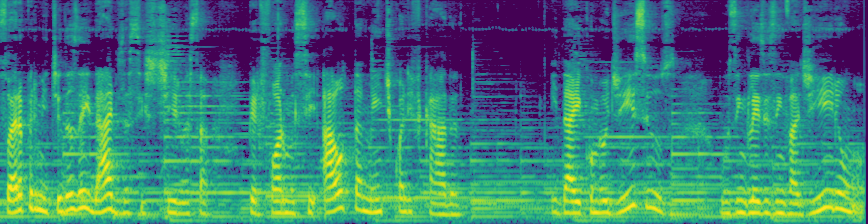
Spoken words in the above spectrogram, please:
só era permitido às deidades assistirem essa performance altamente qualificada. E daí, como eu disse, os, os ingleses invadiram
